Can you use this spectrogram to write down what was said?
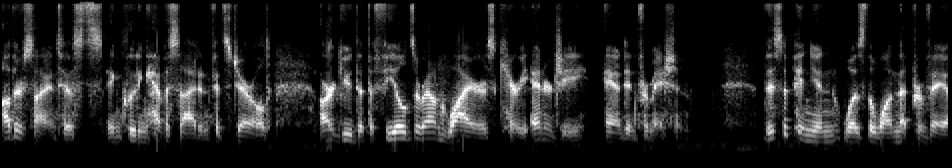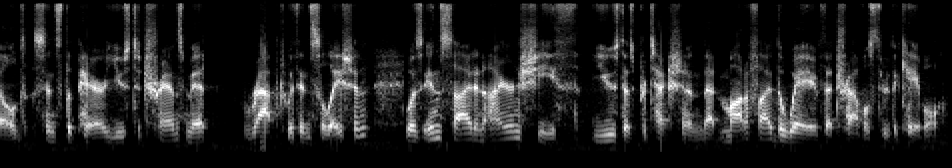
Other scientists, including Heaviside and Fitzgerald, argued that the fields around wires carry energy and information. This opinion was the one that prevailed since the pair used to transmit, wrapped with insulation, was inside an iron sheath used as protection that modified the wave that travels through the cable.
